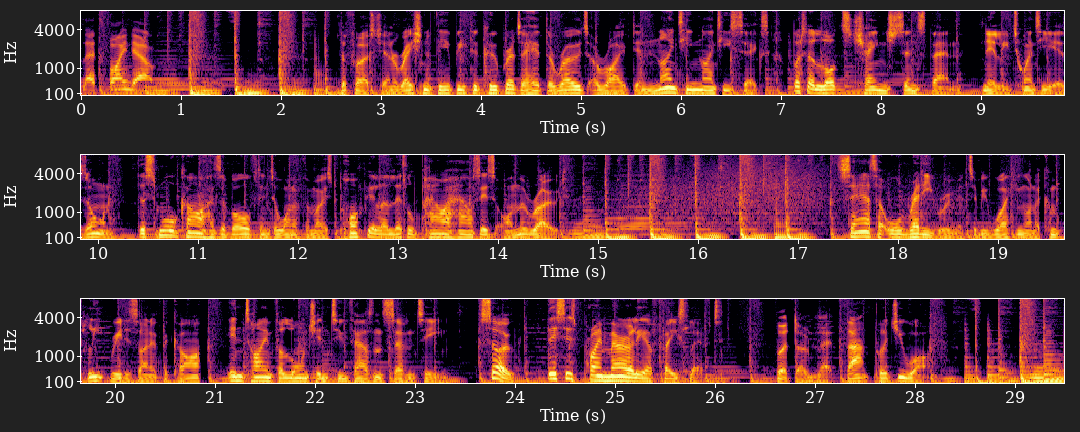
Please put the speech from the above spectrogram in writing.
Let's find out. The first generation of the Ibiza Cupra to hit the roads arrived in 1996, but a lot's changed since then. Nearly 20 years on, the small car has evolved into one of the most popular little powerhouses on the road. Seat are already rumoured to be working on a complete redesign of the car in time for launch in 2017. So, this is primarily a facelift. But don't let that put you off.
